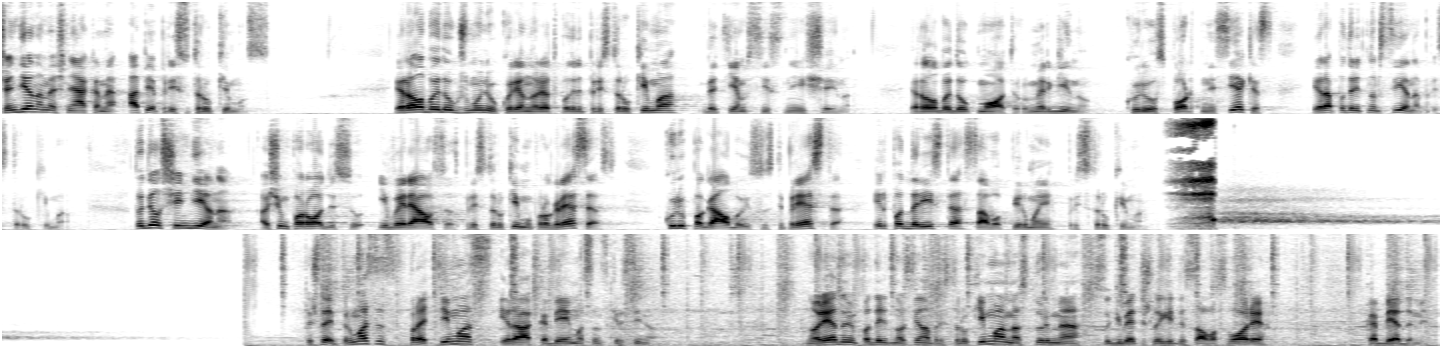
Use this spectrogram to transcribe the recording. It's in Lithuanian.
Šiandieną mes šnekame apie prisitraukimus. Yra labai daug žmonių, kurie norėtų padaryti pristraukimą, bet jiems jis neišeina. Yra labai daug moterų, merginų, kurių sportinis siekis yra padaryti nors vieną pristraukimą. Todėl šiandieną aš jums parodysiu įvairiausias pristraukimų progresijas, kurių pagalba jūs sustiprėsite ir padarysite savo pirmąjį pristraukimą. Tai štai, pirmasis pratimas yra kabėjimas ant skirsinio. Norėdami padaryti nors vieną pristraukimą, mes turime sugebėti išlaikyti savo svorį kabėdami.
